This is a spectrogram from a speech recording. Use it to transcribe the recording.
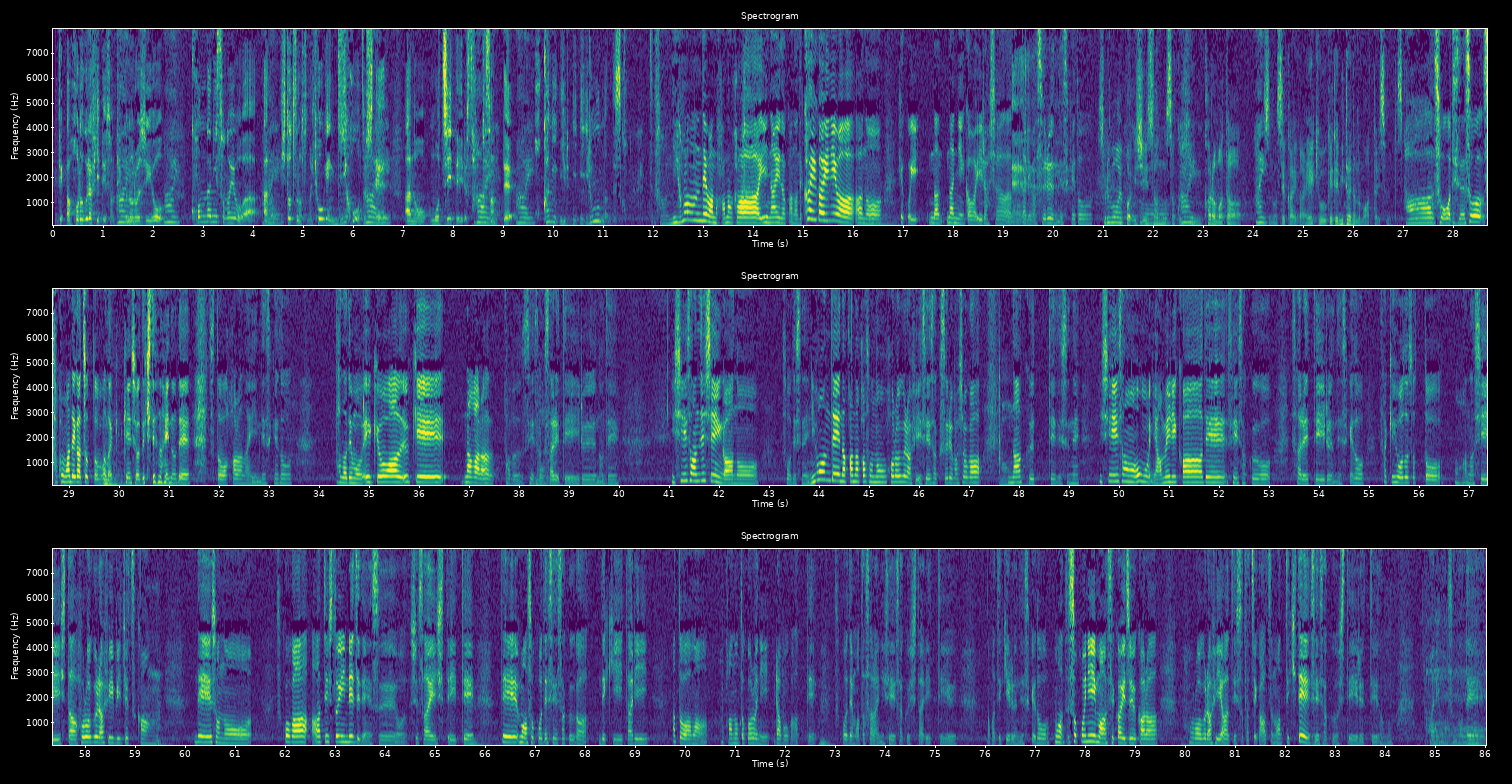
てあホログラフィーっていうそのテクノロジーを、はい。こんなにその要はあの、はい一つのその表現技法として、はい。あの用いている作家さんって、はい。他にいるいいるもんなんですか？そう日本ではなかなかいないのかなで海外にはあの、結構いな何人かはいらっしゃったりはするんですけど、それはやっぱ石井さんの作品からまた、はい。その世界が影響を受けてみたいなのもあったりするんですか？ああそうですね。そうそこまでがちょっとまだうん検証できてないので、ちょっとわからないんですけどただでも影響は受けながら多分制作されているので石井さん自身があのそうですね。日本でなかなかそのホログラフィー制作する場所がなくってですね石井さんは主にアメリカで制作をされているんですけど先ほどちょっとお話ししたホログラフィー美術館でそのそこがアーティスト・イン・レジデンスを主催していて、でまあ、そこで制作ができたりあとはまあ他のところにラボがあってそこでまたさらに制作したりっていうのができるんですけど、まあ、そこにまあ世界中からホログラフィーアーティストたちが集まってきて制作をしているっていうのもありますので,、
